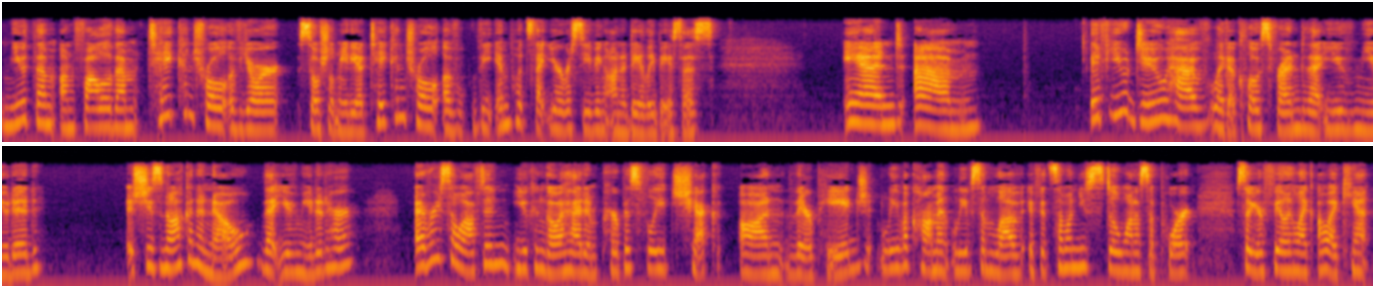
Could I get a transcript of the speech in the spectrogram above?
mute them, unfollow them, take control of your social media, take control of the inputs that you're receiving on a daily basis. And um if you do have like a close friend that you've muted, she's not going to know that you've muted her. Every so often, you can go ahead and purposefully check on their page, leave a comment, leave some love. If it's someone you still want to support, so you're feeling like, oh, I can't,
